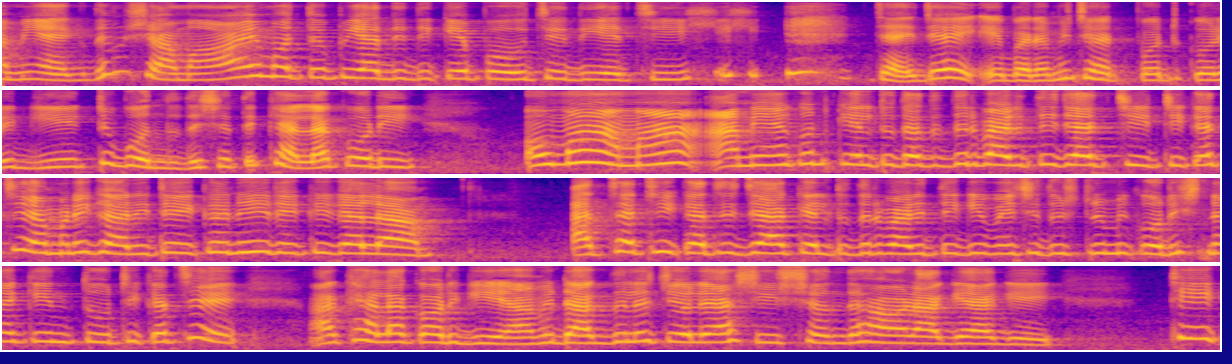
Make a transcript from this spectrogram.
আমি একদম সময় মতো পিয়া দিদিকে পৌঁছে দিয়েছি। যাই যাই, এবার আমি ঝটপট করে গিয়ে একটু বন্ধুদের সাথে খেলা করি। ও মা মা, আমি এখন কেলটু দাদাদের বাড়িতে যাচ্ছি, ঠিক আছে? আমার এই গাড়িটা এখানেই রেখে গেলাম। আচ্ছা ঠিক আছে, যা, কেলটুদের বাড়িতে গিয়ে বেশি দুষ্টুমি করিস না কিন্তু, ঠিক আছে? আর খেলা কর গিয়ে, আমি ডাক দিলে চলে আসিস সন্ধে হওয়ার আগে আগে ঠিক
